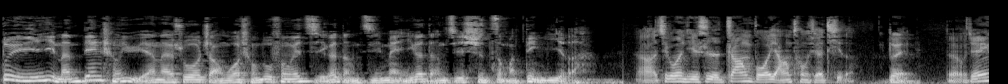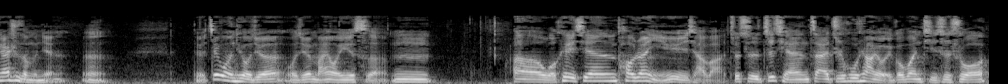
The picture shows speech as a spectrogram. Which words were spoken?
对于一门编程语言来说，掌握程度分为几个等级？每一个等级是怎么定义的？啊，这个问题是张博洋同学提的。对。对，我觉得应该是这么念，嗯，对这个问题，我觉得我觉得蛮有意思的，嗯，呃，我可以先抛砖引玉一下吧，就是之前在知乎上有一个问题是说，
